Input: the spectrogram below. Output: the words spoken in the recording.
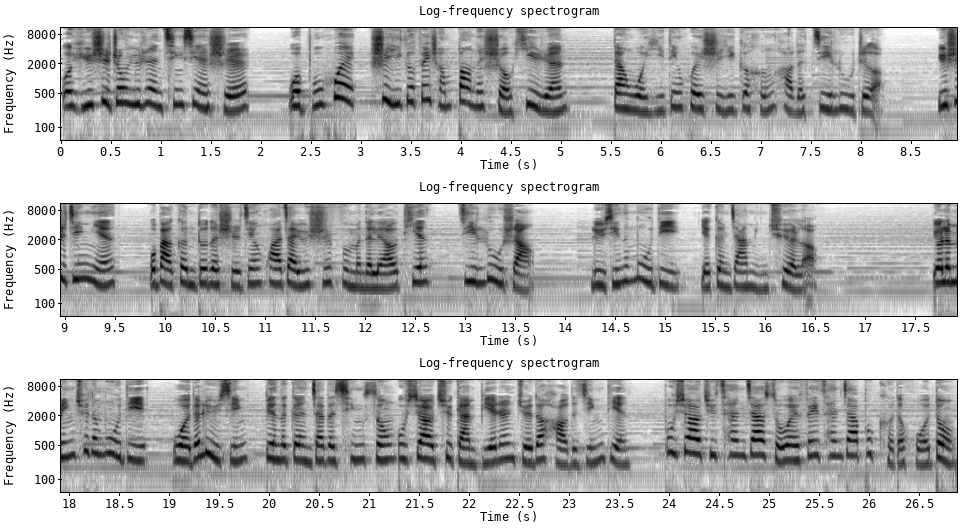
我于是终于认清现实：我不会是一个非常棒的手艺人，但我一定会是一个很好的记录者。于是今年，我把更多的时间花在与师傅们的聊天记录上，旅行的目的也更加明确了。有了明确的目的，我的旅行变得更加的轻松，不需要去赶别人觉得好的景点，不需要去参加所谓非参加不可的活动。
